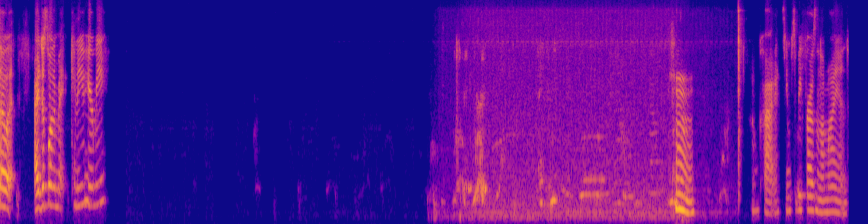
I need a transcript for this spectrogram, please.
So I just want to make, can you hear me? Hmm. Okay. It seems to be frozen on my end.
